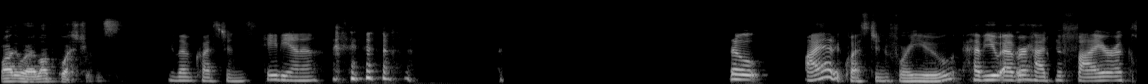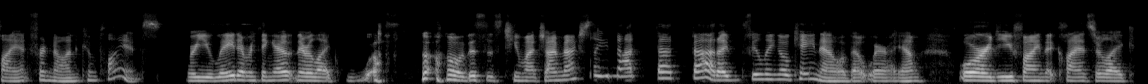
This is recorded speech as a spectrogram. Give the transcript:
By the way, I love questions. You love questions. Hey, Deanna. so I had a question for you. Have you ever had to fire a client for non-compliance where you laid everything out and they're like, oh, this is too much. I'm actually not that bad. I'm feeling okay now about where I am. Or do you find that clients are like,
